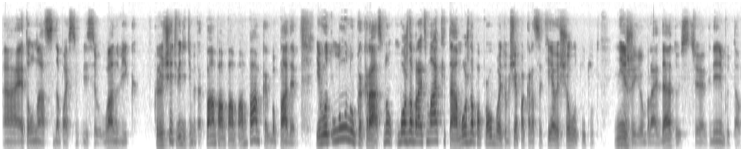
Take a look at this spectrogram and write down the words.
А, это у нас, допустим, если One Week включить, видите, мы так пам-пам-пам-пам-пам, как бы падаем. И вот Луну как раз, ну, можно брать маркета, а можно попробовать вообще по красоте еще вот тут вот ниже ее брать, да, то есть э, где-нибудь там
